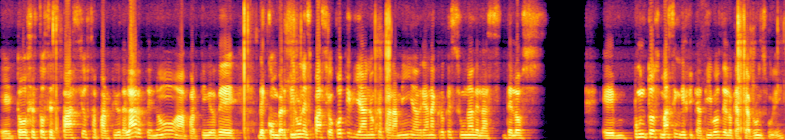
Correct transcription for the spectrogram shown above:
eh, todos estos espacios a partir del arte, ¿no? A partir de, convertir un espacio cotidiano que para mí, Adriana, creo que es uno de, las, de los puntos más significativos de lo que hacía Brunswick.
